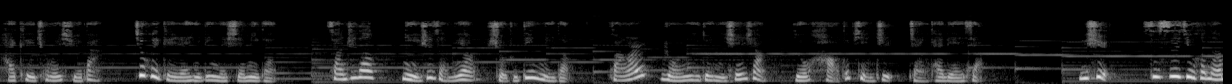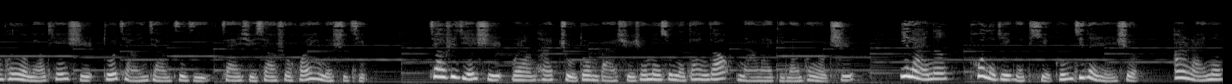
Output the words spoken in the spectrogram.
还可以成为学霸，就会给人一定的神秘感。想知道你是怎么样守住定力的，反而容易对你身上有好的品质展开联想。于是，思思就和男朋友聊天时多讲一讲自己在学校受欢迎的事情。教师节时，我让她主动把学生们送的蛋糕拿来给男朋友吃，一来呢破了这个铁公鸡的人设，二来呢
